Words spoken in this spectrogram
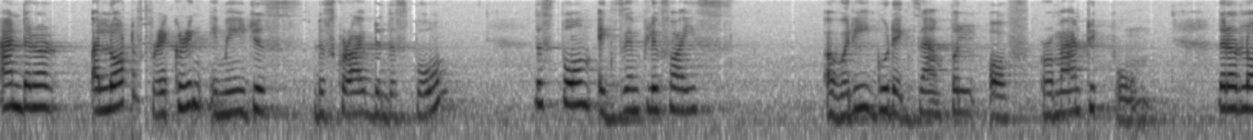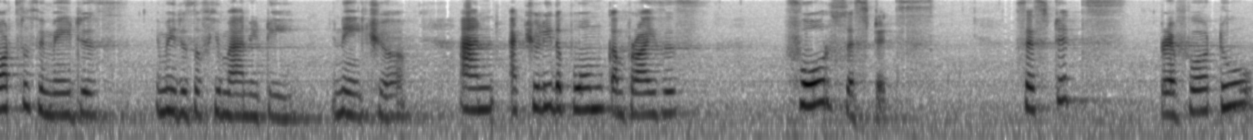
and there are a lot of recurring images described in this poem. This poem exemplifies a very good example of romantic poem. There are lots of images, images of humanity, nature, and actually the poem comprises four sestets. Sestets refer to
